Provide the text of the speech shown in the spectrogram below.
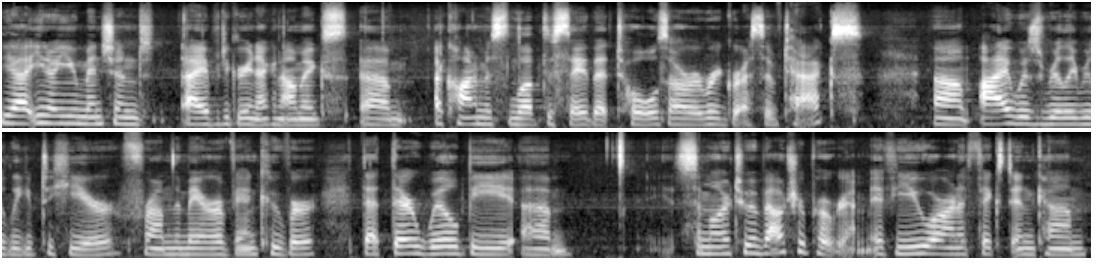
Yeah, you know, you mentioned I have a degree in economics. Um, economists love to say that tolls are a regressive tax. Um, I was really relieved to hear from the mayor of Vancouver that there will be um, similar to a voucher program. If you are on a fixed income,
